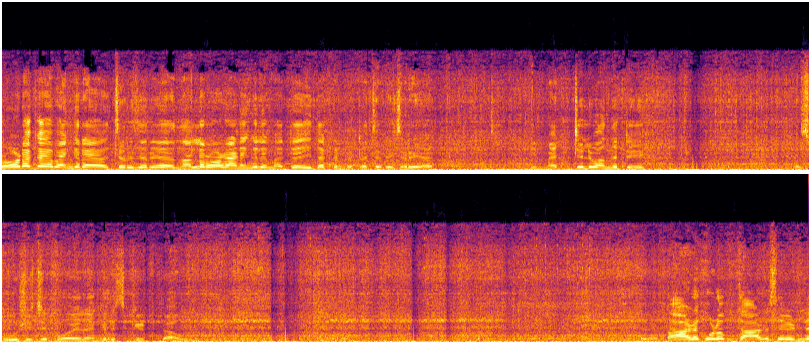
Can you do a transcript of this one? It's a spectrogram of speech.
റോഡൊക്കെ ഭയങ്കര ചെറിയ ചെറിയ നല്ല റോഡാണെങ്കിൽ മറ്റേ ഇതൊക്കെ ഉണ്ട് കേട്ടോ ചെറിയ ചെറിയ ഈ മെറ്റൽ വന്നിട്ട് സൂക്ഷിച്ച് പോയില്ലെങ്കിൽ സ്കിഡാവും. താഴെ കൂടെ താഴെ സൈഡിൽ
